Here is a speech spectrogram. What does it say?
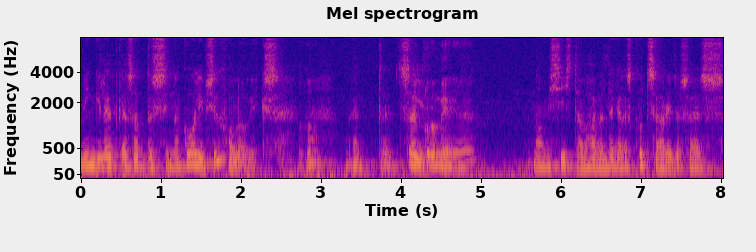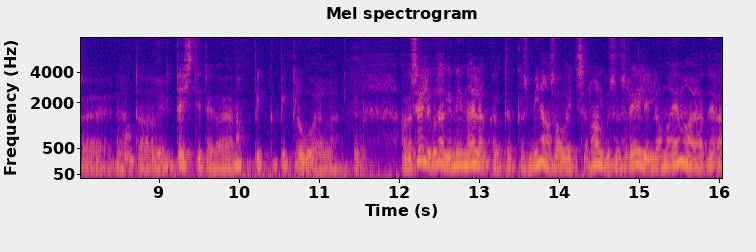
mingil hetkel sattus sinna koolipsühholoogiks. et, et see on programmeerija ju. no mis siis, ta vahepeal tegeles kutsehariduses äh, nii-öelda testidega ja noh, pikk, pikk lugu jälle. Aga see oli kuidagi nii naljakalt, et kas mina soovitasin alguses Reilile oma ema ja, ja,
